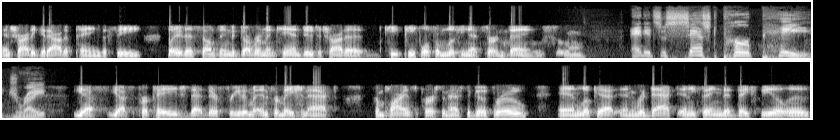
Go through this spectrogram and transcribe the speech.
and try to get out of paying the fee. But it is something the government can do to try to keep people from looking at certain things. And it's assessed per page, right? Yes, yes, per page that their Freedom of Information Act compliance person has to go through and look at and redact anything that they feel is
